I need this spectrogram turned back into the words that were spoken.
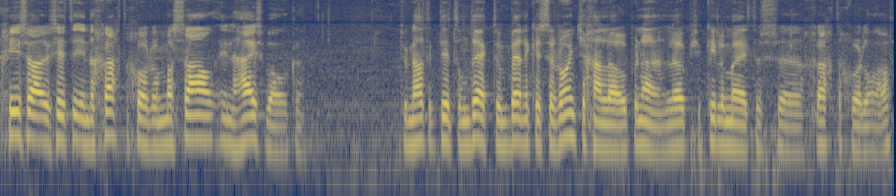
gierzwaluwen zitten in de grachtengordel massaal in hijsbalken. Toen had ik dit ontdekt. Toen ben ik eens een rondje gaan lopen. Nou, dan loop je kilometers uh, grachtengordel af.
